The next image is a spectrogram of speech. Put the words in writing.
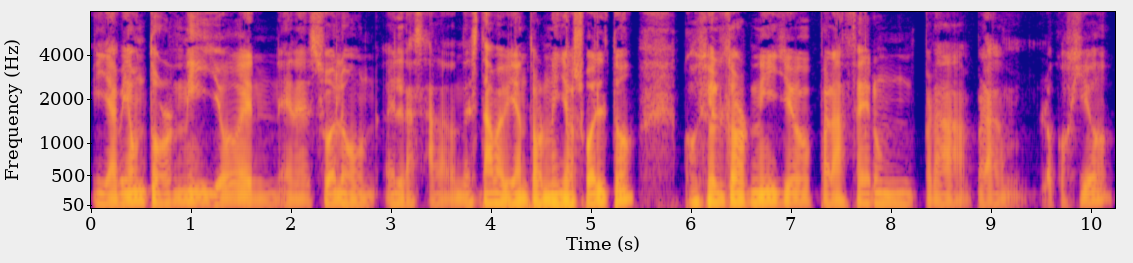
y había un tornillo en, en el suelo, en la sala donde estaba, había un tornillo suelto. Cogió el tornillo para hacer un... para, para lo cogió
